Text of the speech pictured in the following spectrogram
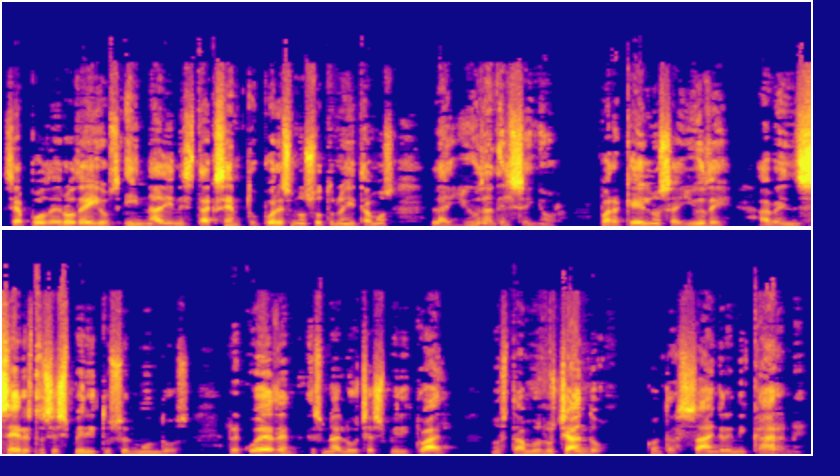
se apoderó de ellos y nadie está exento. Por eso nosotros necesitamos la ayuda del Señor, para que Él nos ayude a vencer estos espíritus inmundos. Recuerden, es una lucha espiritual. No estamos luchando contra sangre ni carne.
